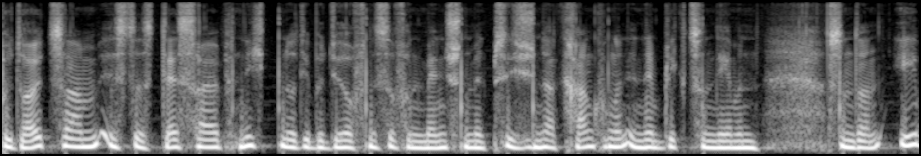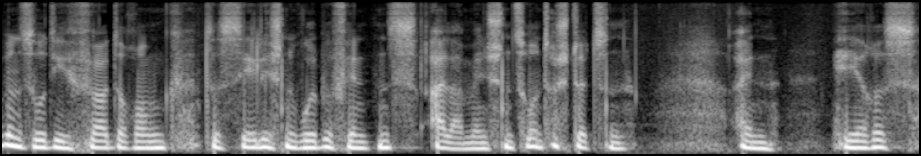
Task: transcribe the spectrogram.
Bedeutsam ist es deshalb, nicht nur die Bedürfnisse von Menschen mit psychischen Erkrankungen in den Blick zu nehmen, sondern ebenso die Förderung des seelischen Wohlbefindens aller Menschen zu unterstützen. Ein hehres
